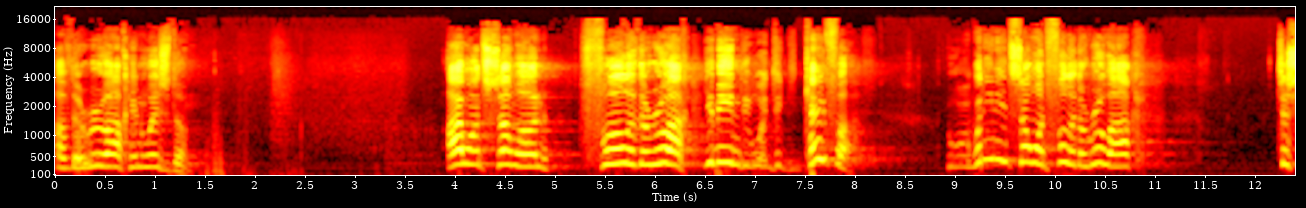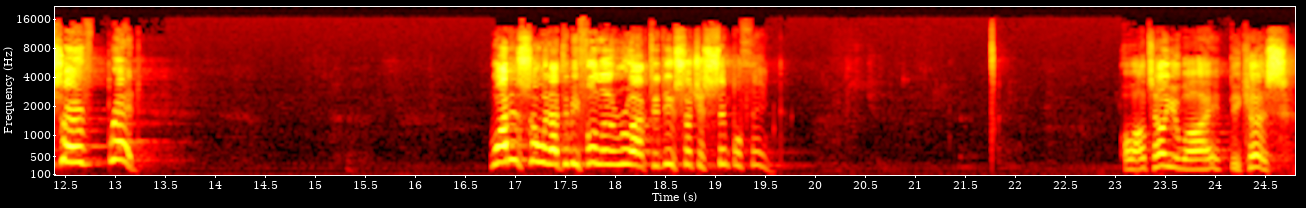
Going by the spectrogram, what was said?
of the Ruach and wisdom. I want someone full of the Ruach. You mean Kepha? What do you need someone full of the Ruach to serve bread? Why does someone have to be full of the Ruach to do such a simple thing? Oh, I'll tell you why. Because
